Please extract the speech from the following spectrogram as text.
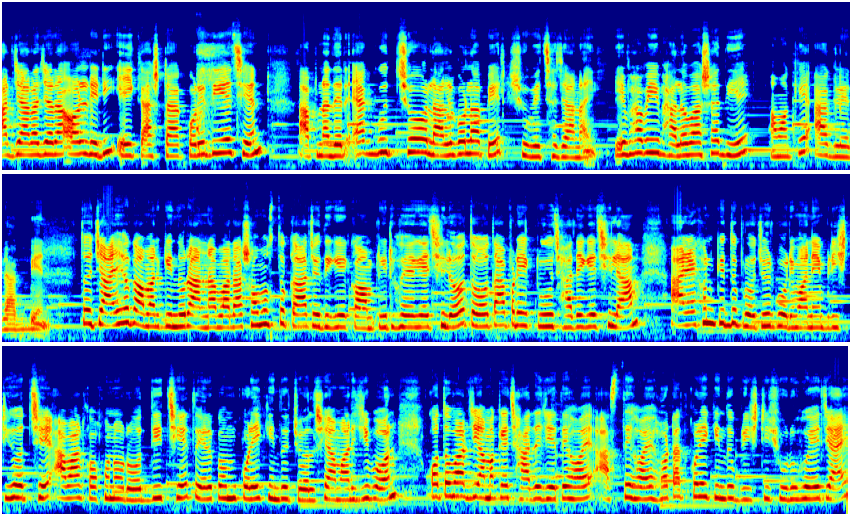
আর যারা যারা অলরেডি এই কাজটা করে দিয়েছেন, আপনাদের একগুচ্ছ লাল গোলাপের শুভেচ্ছা জানাই। এভাবেই ভালোবাসা দিয়ে আমাকে আগলে রাখবেন। তো যাই হোক, আমার কিন্তু রান্না রান্নাবাড়া সমস্ত কাজ ওদিকে কমপ্লিট হয়ে গেছিল। তো তারপরে একটু ছাদে গেছিলাম। আর এখন কিন্তু প্রচুর পরিমাণে বৃষ্টি হচ্ছে, আবার কখনো রোদ দিচ্ছে। তো এরকম করেই কিন্তু চলছে আমার জীবন। কতবার যে আমাকে ছাদে যেতে হয়, আসতে হয়, হঠাৎ করে কিন্তু বৃষ্টি শুরু হয়ে যায়।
